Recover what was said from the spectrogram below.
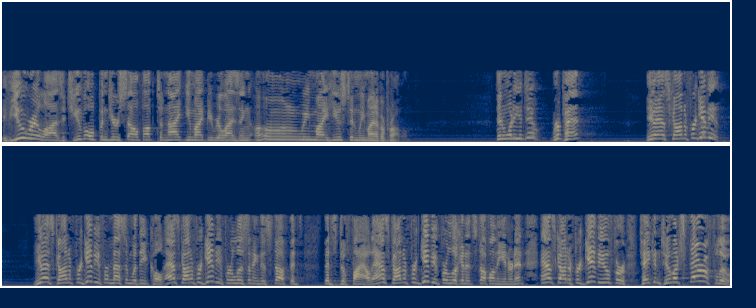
If you realize that you've opened yourself up tonight, you might be realizing, oh, we might, Houston, we might have a problem. Then what do you do? Repent. You ask God to forgive you. You ask God to forgive you for messing with the occult. Ask God to forgive you for listening to stuff that's, that's defiled. Ask God to forgive you for looking at stuff on the internet. Ask God to forgive you for taking too much Theraflu.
